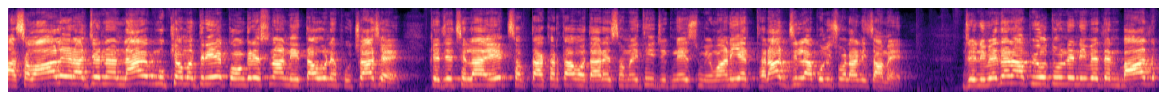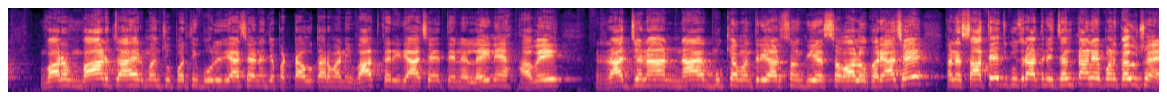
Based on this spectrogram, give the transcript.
આ સવાલ એ રાજ્યના નાયબ મુખ્યમંત્રીએ કોંગ્રેસના નેતાઓને પૂછ્યા છે કે જે છેલ્લા એક સપ્તાહ કરતાં વધારે સમયથી જિજ્ઞેશ મેવાણીએ થરાદ જિલ્લા પોલીસ વડાની સામે જે નિવેદન આપ્યું હતું ને નિવેદન બાદ વારંવાર જાહેર મંચ ઉપરથી બોલી રહ્યા છે અને જે પટ્ટા ઉતારવાની વાત કરી રહ્યા છે તેને લઈને હવે રાજ્યના નાયબ મુખ્યમંત્રી હર્ષ સંઘવીએ સવાલો કર્યા છે અને સાથે જ ગુજરાતની જનતાને પણ કહ્યું છે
